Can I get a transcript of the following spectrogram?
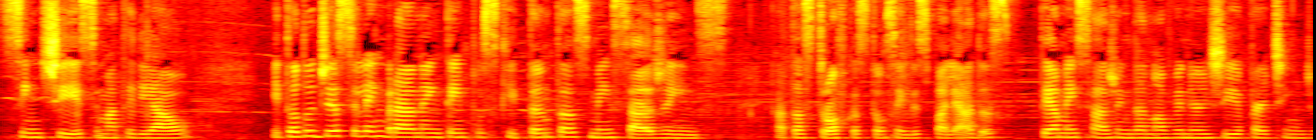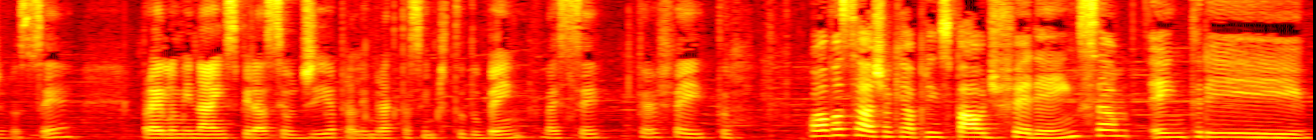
sentir esse material e todo dia se lembrar, né, em tempos que tantas mensagens catastróficas estão sendo espalhadas, ter a mensagem da nova energia pertinho de você, para iluminar e inspirar seu dia, para lembrar que tá sempre tudo bem, vai ser perfeito. Qual você acha que é a principal diferença entre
